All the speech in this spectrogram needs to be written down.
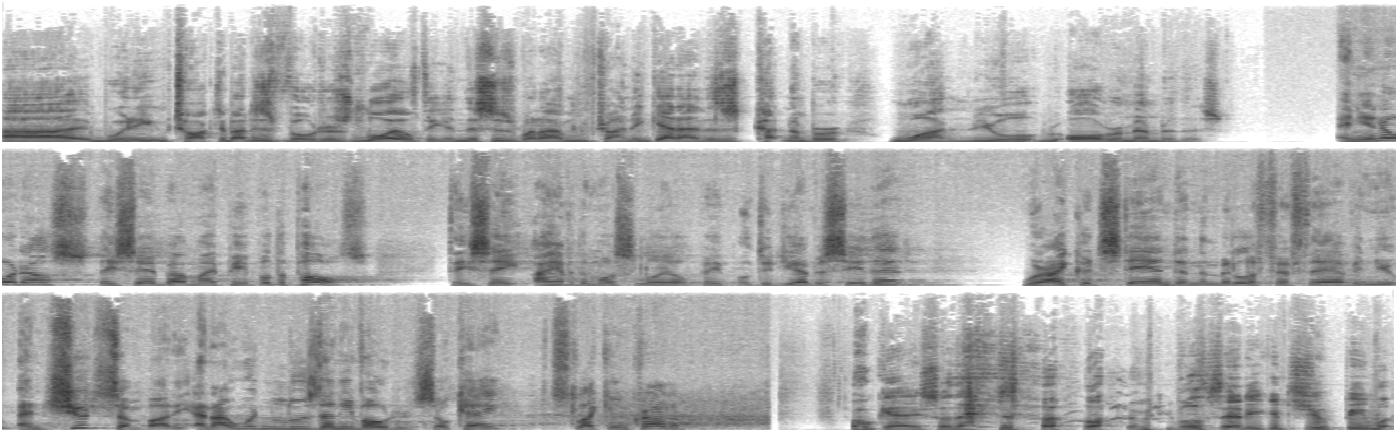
uh, when he talked about his voters' loyalty. And this is what I'm trying to get at. This is cut number one. You'll all remember this. And you know what else they say about my people? The polls. They say, I have the most loyal people. Did you ever see that? Where I could stand in the middle of Fifth Avenue and shoot somebody and I wouldn't lose any voters, okay? It's like incredible. Okay, so that's a lot of people said he could shoot people.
